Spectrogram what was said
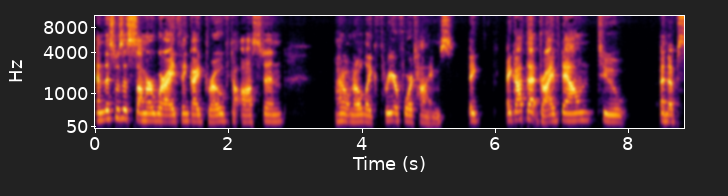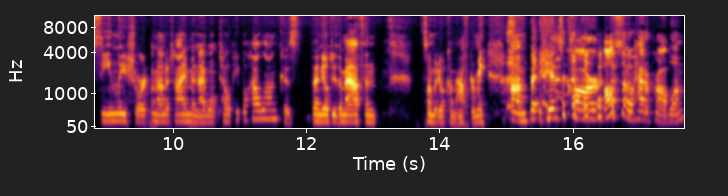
And this was a summer where I think I drove to Austin, I don't know, like three or four times. I, I got that drive down to an obscenely short amount of time, and I won't tell people how long because then you'll do the math and somebody will come after me. Um, but his car also had a problem,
